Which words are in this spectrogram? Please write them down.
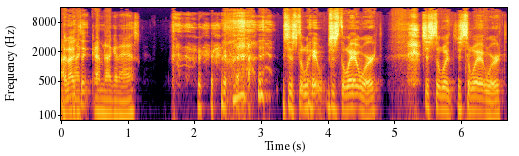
I'm I not, think I'm not going to ask. just the way it, just the way it worked, just the way just the way it worked.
